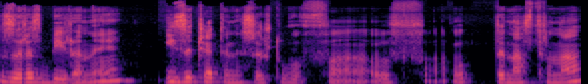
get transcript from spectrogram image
за разбиране и за четене също в, в, от една страна,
